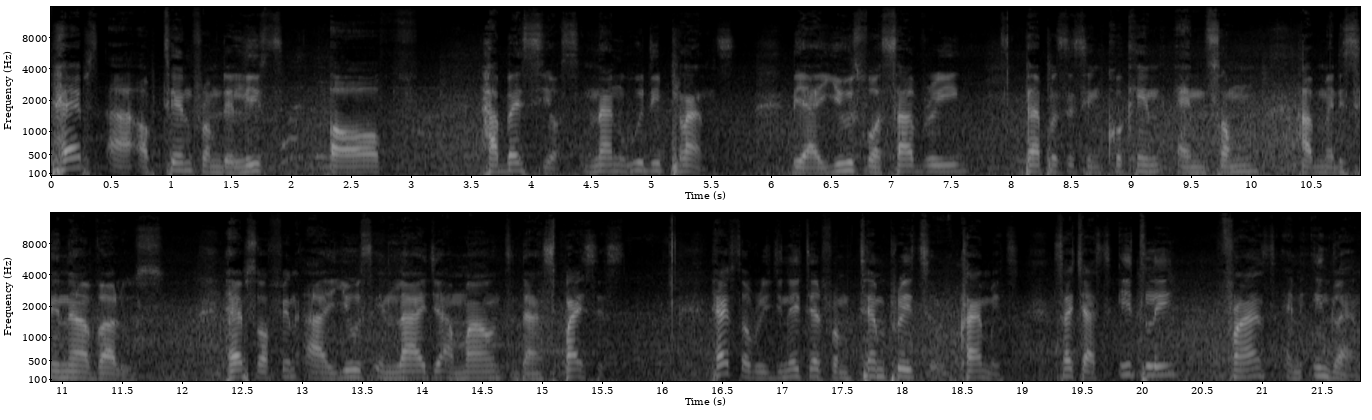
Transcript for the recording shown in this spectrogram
Herbs are obtained from the leaves of herbaceous, non woody plants. They are used for savory purposes in cooking and some have medicinal values. Herbs often are used in larger amounts than spices. Herbs originated from temperate climates such as Italy, France, and England.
